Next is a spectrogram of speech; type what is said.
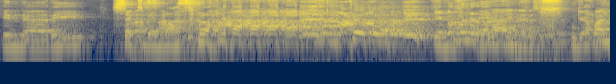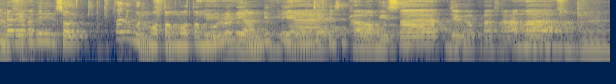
hindari Seks perasaan. bebas. ya kan bener kan? Iya, hindari seks bebas. Apa hindari apa tadi? Sorry, kita nih mau motong-motong mulu nih Andit nih. Iya, lanjut ya sih? kalau bisa jaga perasaan lah. Ah,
